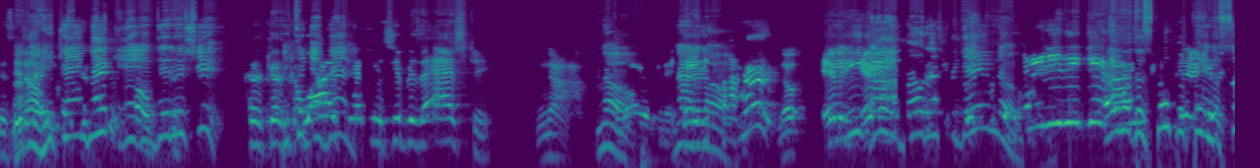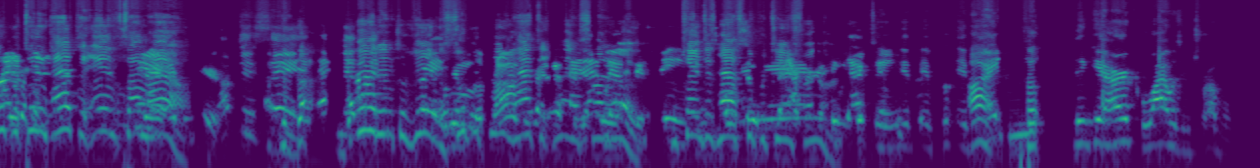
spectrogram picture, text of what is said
Because no, he came back and, and did his shit. Because He took Kawhi's advantage. championship is an asterisk. Nah. No, not KD at all. got hurt. No. Every, KD every, Hey, bro, that's the game though. KD didn't get That was a super team. The super team had to end somehow. I'm just saying. God God intervened. The super team had to end some way. You can't just have super teams failing. If, if, if All right, KD so didn't get hurt, Kawhi was in trouble.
